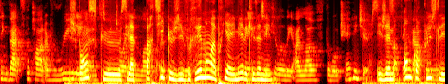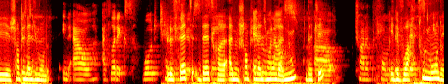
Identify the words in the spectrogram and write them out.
Je pense que c'est la partie que j'ai vraiment appris à aimer avec les années. Et j'aime encore plus les championnats du monde. Le fait d'être euh, à nos championnats du monde à nous, d'athlètes, et de voir tout le monde au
